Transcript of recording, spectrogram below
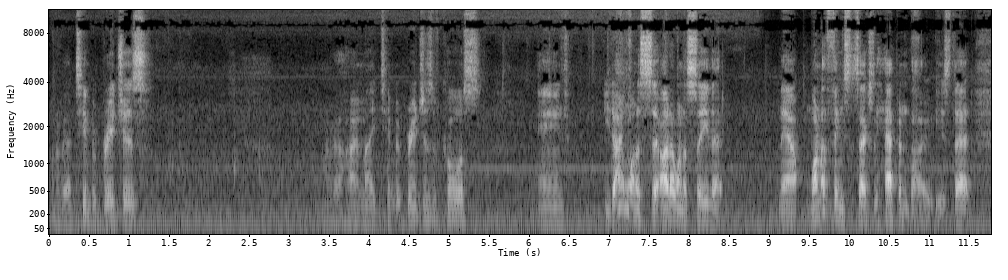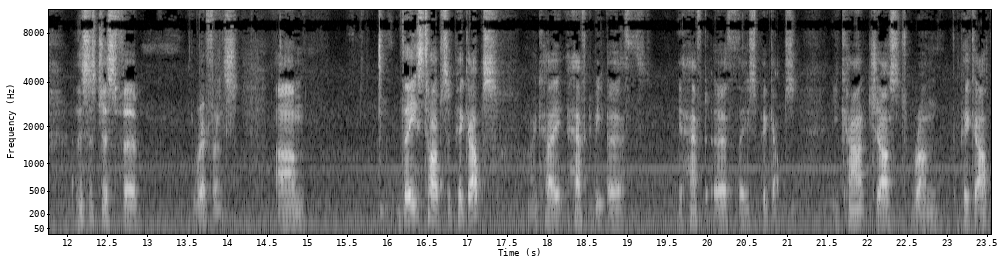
one of our timber bridges, one of our homemade timber bridges, of course. And you don't want to see, I don't want to see that now, one of the things that's actually happened though is that, this is just for reference, um, these types of pickups, okay, have to be earthed. You have to earth these pickups. You can't just run the pickup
